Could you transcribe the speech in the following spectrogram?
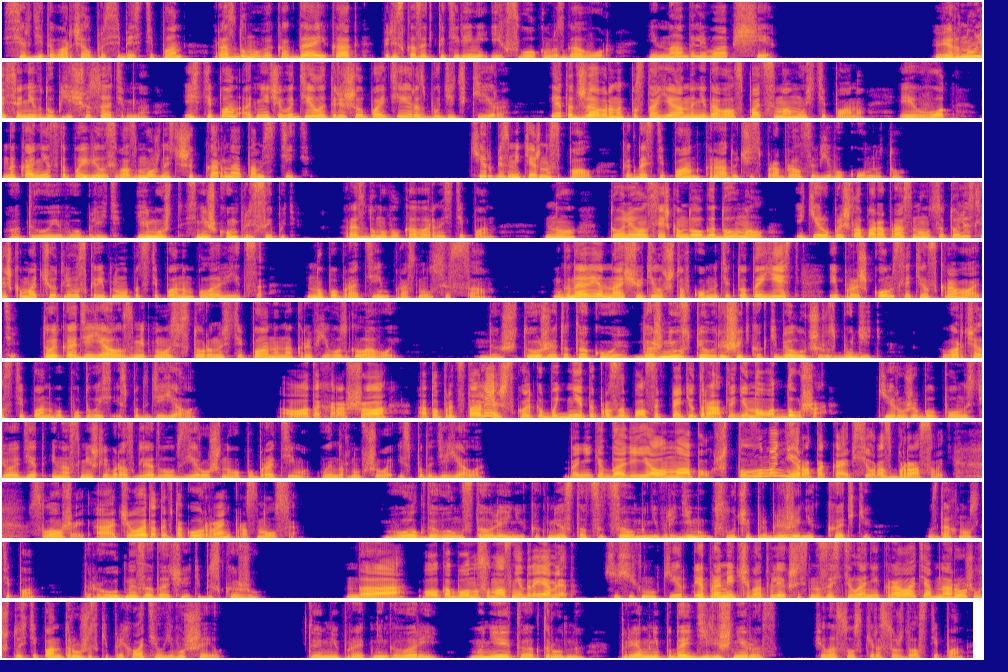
Сердито ворчал про себя Степан, раздумывая, когда и как пересказать Катерине их с Волком разговор. И надо ли вообще? Вернулись они в дуб еще затемно, и Степан от нечего делать решил пойти и разбудить Кира. Этот жаворонок постоянно не давал спать самому Степану, и вот, наконец-то появилась возможность шикарно отомстить. Кир безмятежно спал, когда Степан, крадучись, пробрался в его комнату. «Водой его облить или, может, снежком присыпать?» — раздумывал коварный Степан. Но то ли он слишком долго думал, и Киру пришла пора проснуться, то ли слишком отчетливо скрипнула под Степаном половица. Но побратим проснулся сам. Мгновенно ощутил, что в комнате кто-то есть, и прыжком слетел с кровати. Только одеяло взметнулось в сторону Степана, накрыв его с головой. «Да что же это такое? Даже не успел решить, как тебя лучше разбудить!» — ворчал Степан, выпутываясь из-под одеяла. «Вот и хорошо, а то представляешь, сколько бы дней ты просыпался в пять утра от ледяного душа!» Кир уже был полностью одет и насмешливо разглядывал взъерошенного побратима, вынырнувшего из-под одеяла. «Да не кидай одеяло на пол! Что за манера такая все разбрасывать? Слушай, а чего это ты в такую рань проснулся?» Волк давал наставление, как мне остаться целым и невредимым в случае приближения к Катьке. Вздохнул Степан. Трудная задача, я тебе скажу. «Да, волка-бонус у нас не дремлет», — хихикнул Кир и, опрометчиво отвлекшись на застилание кровати, обнаружил, что Степан дружески прихватил его шею. «Ты мне про это не говори. Мне и так трудно. Прям не подойди лишний раз», — философски рассуждал Степан.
